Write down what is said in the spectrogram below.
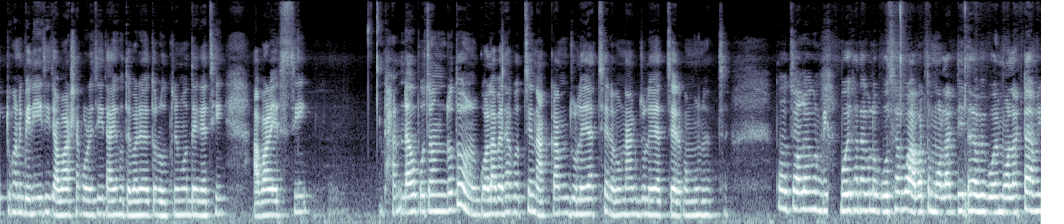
একটুখানি বেরিয়েছি, যাওয়া আসা করেছি, তাই হতে পারে হয়তো রৌদ্রের মধ্যে গেছি, আবার এসছি। ঠান্ডাও প্রচণ্ড তো, গলা ব্যথা করছে, নাক কান জ্বলে যাচ্ছে, এরকম, নাক জ্বলে যাচ্ছে, এরকম মনে হচ্ছে। তো চলো এখন বই খাতাগুলো গোছাবো, আবার তো মলার দিতে হবে বইয়ের মলারটা আমি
